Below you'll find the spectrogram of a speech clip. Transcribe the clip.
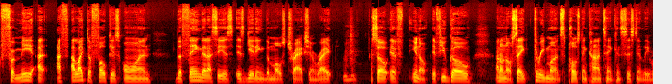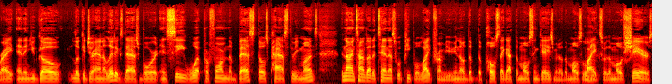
for me I, I i like to focus on the thing that i see is is getting the most traction right? Mm-hmm. so if you know if you go I don't know, say three months posting content consistently, right? And then you go look at your analytics dashboard and see what performed the best those past three months. Nine times out of 10, that's what people like from you. You know, the, the post that got the most engagement or the most mm-hmm. likes or the most shares,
